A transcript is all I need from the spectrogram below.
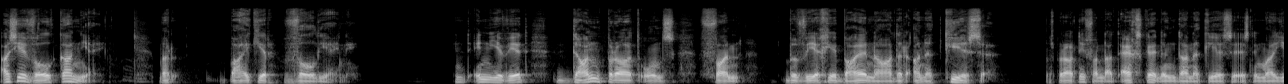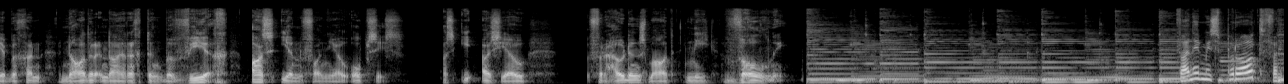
As jy wil, kan jy. Maar baie keer wil jy nie. En en jy weet, dan praat ons van beweeg jy baie nader aan 'n keuse. Ons praat nie van dat egskeiding dan 'n keuse is nie, maar jy begin nader in daai rigting beweeg as een van jou opsies. As as jou verhoudingsmaat nie wil nie. Wanneer mens praat van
